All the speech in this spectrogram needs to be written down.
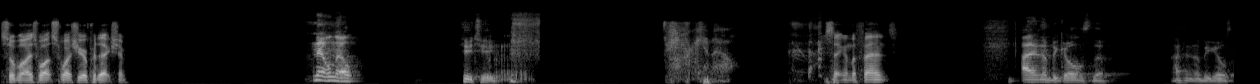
So boys, what's what's your prediction? Nil nil. Two two. Fucking hell. Sitting on the fence. I think there'll be goals though. I think there'll be goals.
